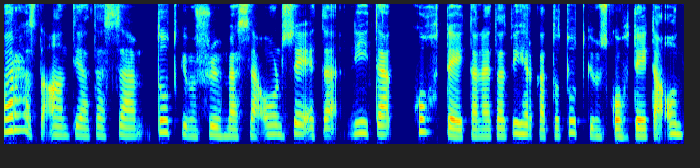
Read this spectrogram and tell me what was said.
Parasta antia tässä tutkimusryhmässä on se, että niitä kohteita, näitä viherkattotutkimuskohteita on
